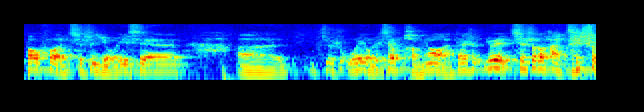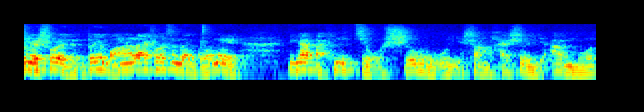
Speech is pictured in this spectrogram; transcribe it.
包括其实有一些，呃，就是我有一些朋友啊，但是因为其实的话，再顺便说一点，对于盲人来说，现在国内应该百分之九十五以上还是以按摩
